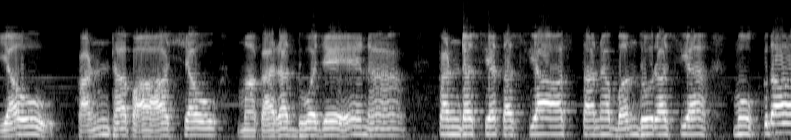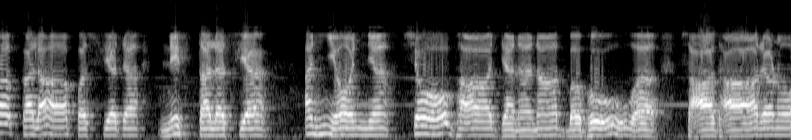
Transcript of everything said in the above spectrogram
यौ कण्ठपाशौ मकरध्वजेन। कण्ठस्य तस्यास्तनबन्धुरस्य मुक्ताकलापस्य च निस्तलस्य अन्योन्यशोभाजननाद्बभूव साधारणो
